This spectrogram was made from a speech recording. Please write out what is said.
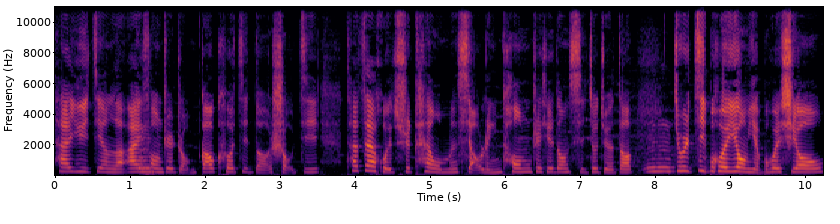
他遇见了 iPhone 这种高科技的手机，他再回去看我们小灵通这些东西，就觉得，就是既不会用也不会修，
